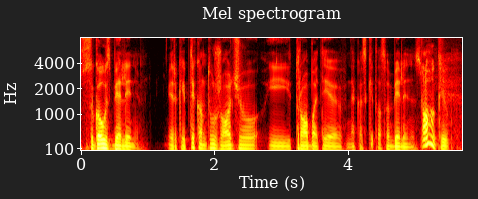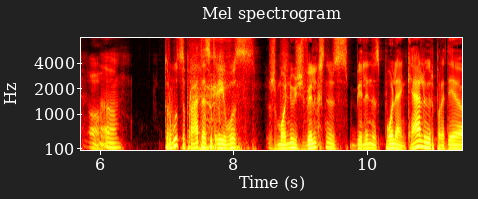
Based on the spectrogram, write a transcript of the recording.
sugaus bėlinį. Ir kaip tik ant tų žodžių į trobą atėjo ne kas kitas, o bėlinis. O, kaip. Na, turbūt supratęs kreivus žmonių žvilgsnius, bėlinis puolė ant kelių ir pradėjo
